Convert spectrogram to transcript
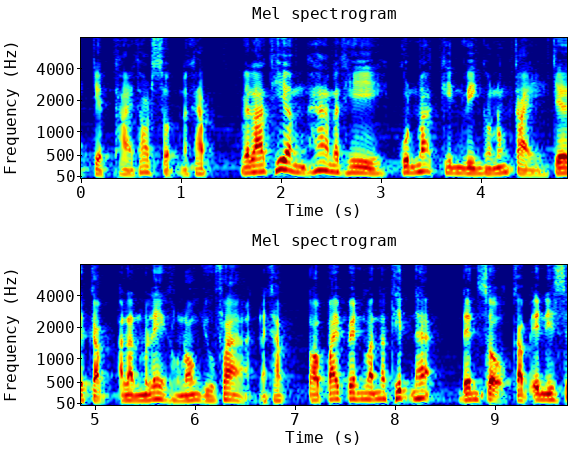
667 ถ่ายทอดสดนะครับ เวลาเที่ยง 5 นาทีกุนมะกินวิงของน้องไก่ เจอกับอลันมาเล่ของน้องยูฟ่านะครับ ต่อไปเป็นวันอาทิตย์นะฮะเดนโซกับ NEC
